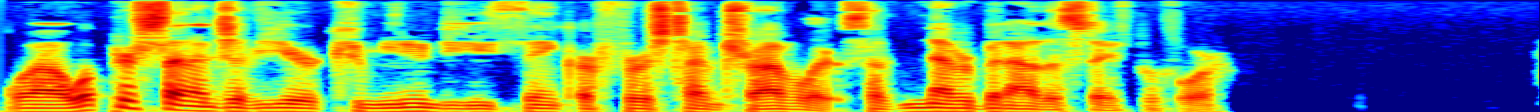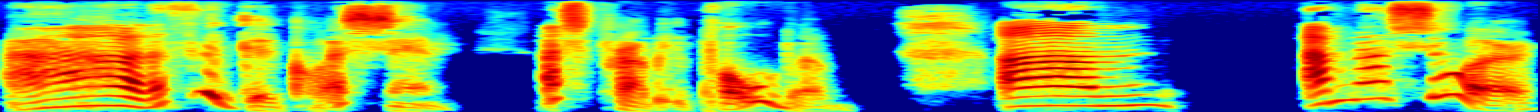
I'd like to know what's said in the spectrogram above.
Wow. What percentage of your community do you think are first time travelers? Have never been out of the States before? Ah, that's a good question. I should probably poll them. Um, I'm not sure.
